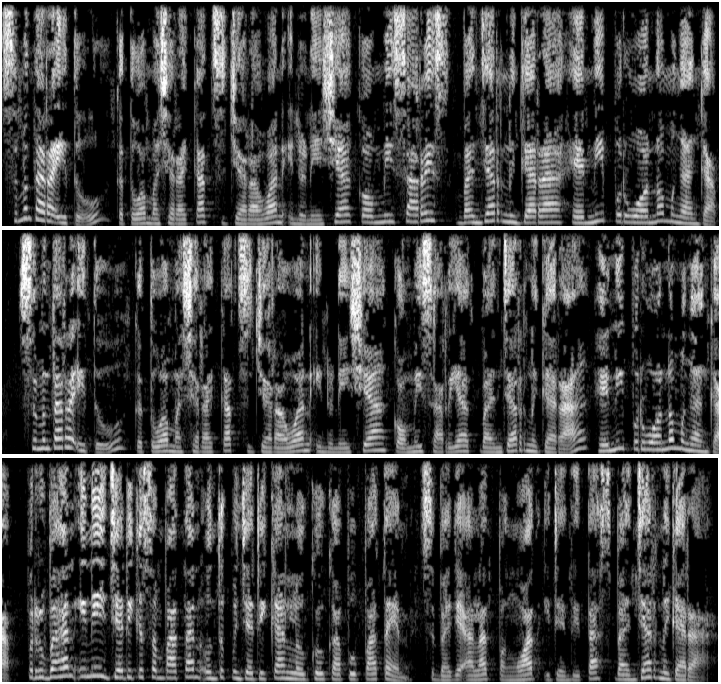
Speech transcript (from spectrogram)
Sementara itu, Ketua Masyarakat Sejarawan Indonesia Komisaris Banjarnegara Heni Purwono menganggap, sementara itu, Ketua Masyarakat Sejarawan Indonesia Komisariat Banjarnegara Heni Purwono menganggap perubahan ini jadi kesempatan kesempatan untuk menjadikan logo kabupaten sebagai alat penguat identitas Banjarnegara.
